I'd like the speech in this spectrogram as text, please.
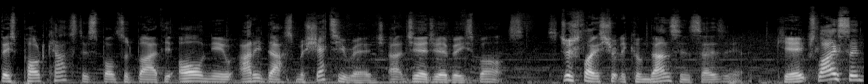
This podcast is sponsored by the all new Adidas Machete range at JJB Sports. It's just like Strictly Come Dancing says, keep slicing.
